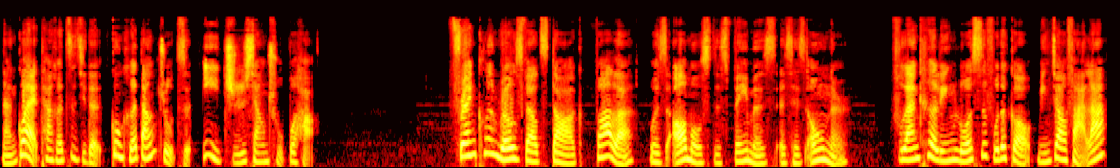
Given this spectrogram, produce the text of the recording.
难怪他和自己的共和党主子一直相处不好。Franklin Roosevelt's dog Vala was almost as famous as his owner. 富兰克林·罗斯福的狗名叫法拉，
